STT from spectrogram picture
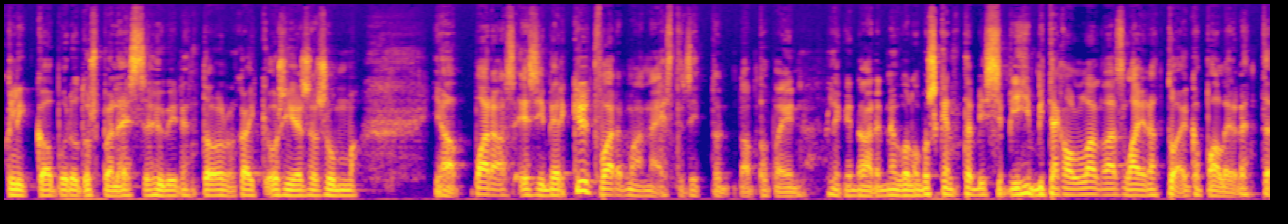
kun klikkaa pudotuspeleissä hyvin, että on kaikki osiensa summa. Ja paras esimerkki nyt varmaan näistä sitten on Tampa Bayn legendaarinen kolmoskenttä, missä, mitä ollaan kanssa lainattu aika paljon, että,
